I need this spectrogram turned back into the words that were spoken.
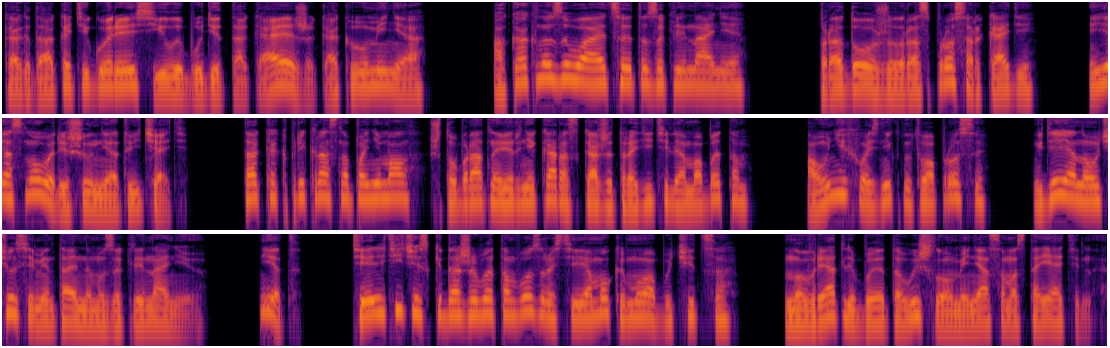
«Когда категория силы будет такая же, как и у меня». «А как называется это заклинание?» Продолжил расспрос Аркадий, и я снова решил не отвечать, так как прекрасно понимал, что брат наверняка расскажет родителям об этом, а у них возникнут вопросы, где я научился ментальному заклинанию. Нет, теоретически даже в этом возрасте я мог ему обучиться, но вряд ли бы это вышло у меня самостоятельно.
